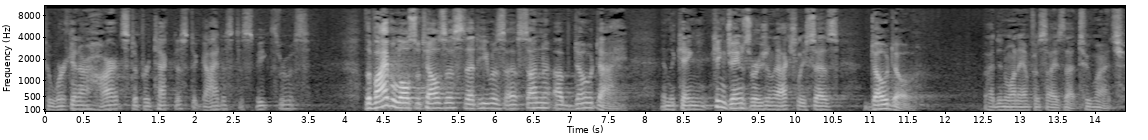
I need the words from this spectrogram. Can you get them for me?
to work in our hearts, to protect us, to guide us, to speak through us. The Bible also tells us that he was a son of Dodai. In the King, King James Version, it actually says Dodo. I didn't want to emphasize that too much.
